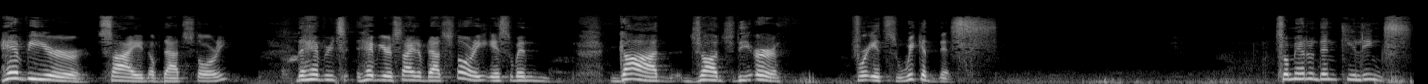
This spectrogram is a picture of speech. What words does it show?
heavier side of that story the heavier, heavier side of that story is when God judged the earth for its wickedness. So meron din killings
